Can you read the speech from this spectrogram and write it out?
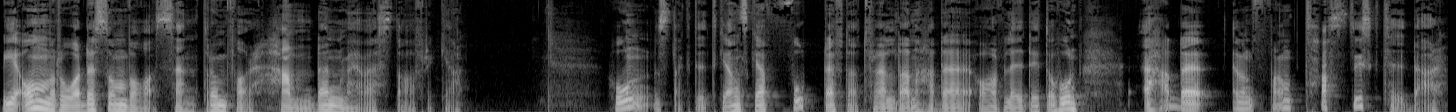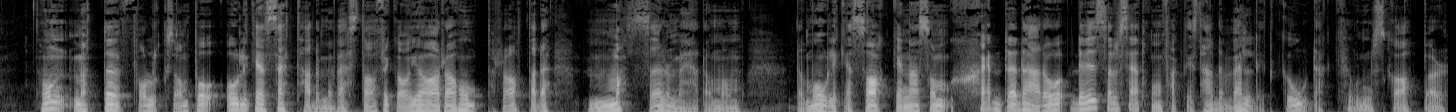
Det område som var centrum för handeln med Västafrika. Hon stack dit ganska fort efter att föräldrarna hade avlidit och hon hade en fantastisk tid där. Hon mötte folk som på olika sätt hade med Västafrika att göra. Hon pratade massor med dem om de olika sakerna som skedde där och det visade sig att hon faktiskt hade väldigt goda kunskaper.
